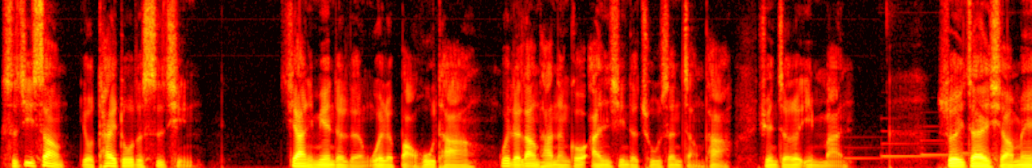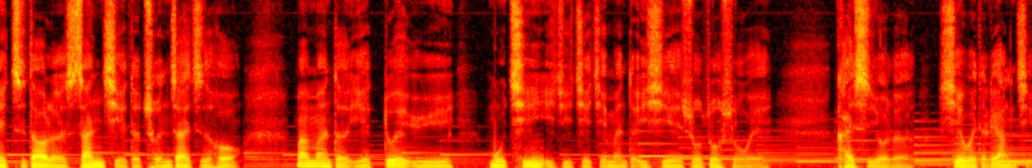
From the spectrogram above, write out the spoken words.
实际上，有太多的事情，家里面的人为了保护她，为了让她能够安心的出生长大，选择了隐瞒。所以在小妹知道了三姐的存在之后，慢慢的也对于母亲以及姐姐们的一些所作所为。开始有了些微的谅解。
